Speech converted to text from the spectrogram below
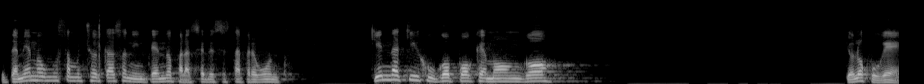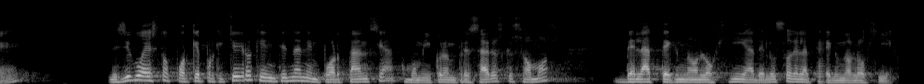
Y también me gusta mucho el caso de Nintendo para hacerles esta pregunta. ¿Quién de aquí jugó Pokémon Go? Yo lo jugué. Les digo esto ¿por qué? porque quiero que entiendan la importancia, como microempresarios que somos, de la tecnología, del uso de la tecnología.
